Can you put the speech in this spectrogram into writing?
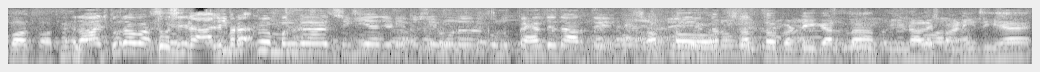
ਬਹੁਤ ਬਹੁਤ ਧੰਨਵਾਦ। ਰਾਜਪੁਰਾ ਵਾਸਤੇ ਤੁਸੀਂ ਰਾਜਪੁਰਾ- ਮੰਗਾਂ ਸੀਗੀਆਂ ਜਿਹੜੀ ਤੁਸੀਂ ਹੁਣ ਉਹਨੂੰ ਪਹਿਲ ਦੇ ਆਧਾਰ ਤੇ ਸਭ ਤੋਂ ਸਭ ਤੋਂ ਵੱਡੀ ਗੱਲ ਤਾਂ ਪੀਣ ਵਾਲੇ ਪਾਣੀ ਦੀ ਹੈ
